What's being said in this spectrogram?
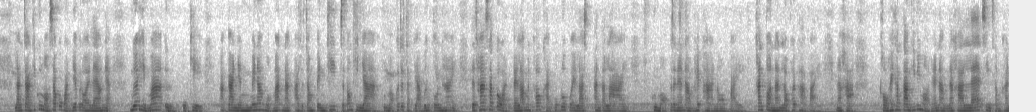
ำหลังจากที่คุณหมอซักประวัติเรียบร้อยแล้วเนี่ยเมื่อเห็นว่าเออโอเค อาการยังไม่น่าห่วงมากนัก อาจจะจำเป็นที่จะต้องกินยา คุณหมอก็จะจัดยาเบื้องต้นให้ แต่ถ้าซักประวัติไปแล้วมันเข้าข่ายพวกโรคไวรัสอันตราย คุณหมอก็จะแนะนำให้พาน้องไป ขั้นตอนนั้นเราค่อยพาไปนะคะขอให้ทำตามที่พี่หมอแนะนำนะคะ และสิ่งสำคัญ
